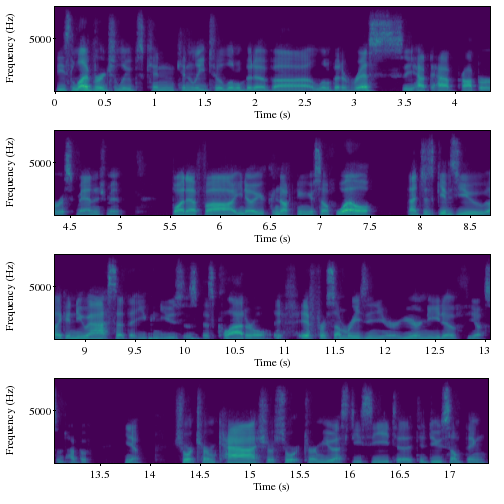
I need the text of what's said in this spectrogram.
these leverage loops can can lead to a little bit of uh, a little bit of risk. So you have to have proper risk management. But if uh, you know you're conducting yourself well, that just gives you like a new asset that you can use as, as collateral if, if for some reason you're you're in need of you know some type of you know short-term cash or short-term USDC to, to do something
